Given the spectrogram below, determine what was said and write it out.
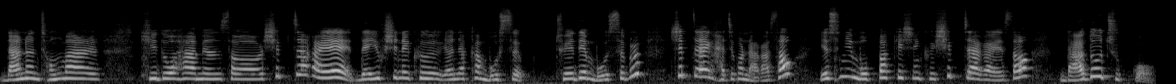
나는 정말 기도하면서 십자가에 내 육신의 그 연약한 모습, 죄된 모습을 십자가에 가지고 나가서 예수님 못 박히신 그 십자가에서 나도 죽고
